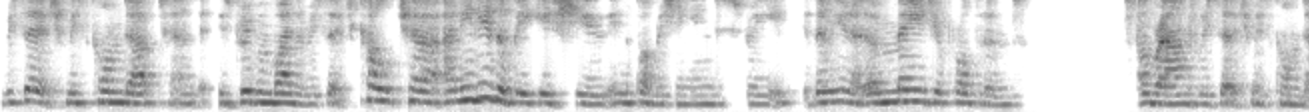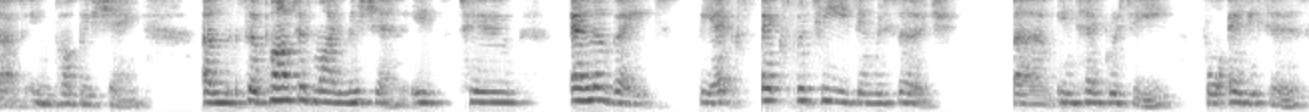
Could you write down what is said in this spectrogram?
research misconduct and is driven by the research culture, and it is a big issue in the publishing industry. There, you know, there are major problems around research misconduct in publishing. And so part of my mission is to elevate the ex expertise in research um, integrity for editors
